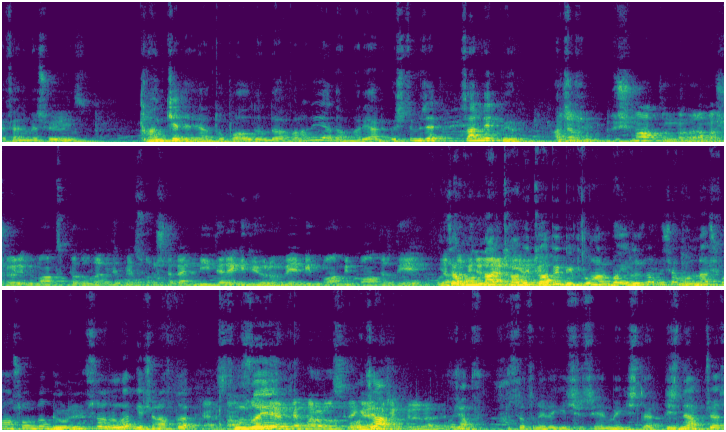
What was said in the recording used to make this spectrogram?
efendime söyleyeyim. Tanke de yani topu aldığında falan iyi adamlar. Yani üstümüze zannetmiyorum. Hocam düşme hattındalar ama şöyle bir mantıkla da olabilir mi? Sonuçta ben lidere gidiyorum ve bir puan bir puandır diye Hocam onlar tabi yani? tabi bir puan bayılırlar hocam. Onlar şu an sondan dördüncü sıradalar. Geçen hafta Yani Tuzla'yı Hocam, hocam fırsatını ele geçirse yenmek ister. Biz ne yapacağız?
